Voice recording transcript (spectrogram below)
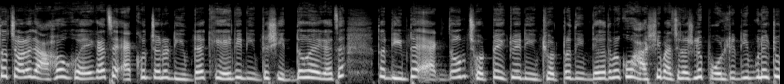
তো চলো যা হোক, হয়ে গেছে। এখন চলো ডিমটা খেয়ে নিই, ডিমটা সিদ্ধ হয়ে গেছে। তো ডিমটা একদম ছোট্ট, একটু ডিম, ছোট্ট ডিম দেখে তোমার খুব হাসি পাচ্ছিল। আসলে পোলট্রি ডিমগুলো একটু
